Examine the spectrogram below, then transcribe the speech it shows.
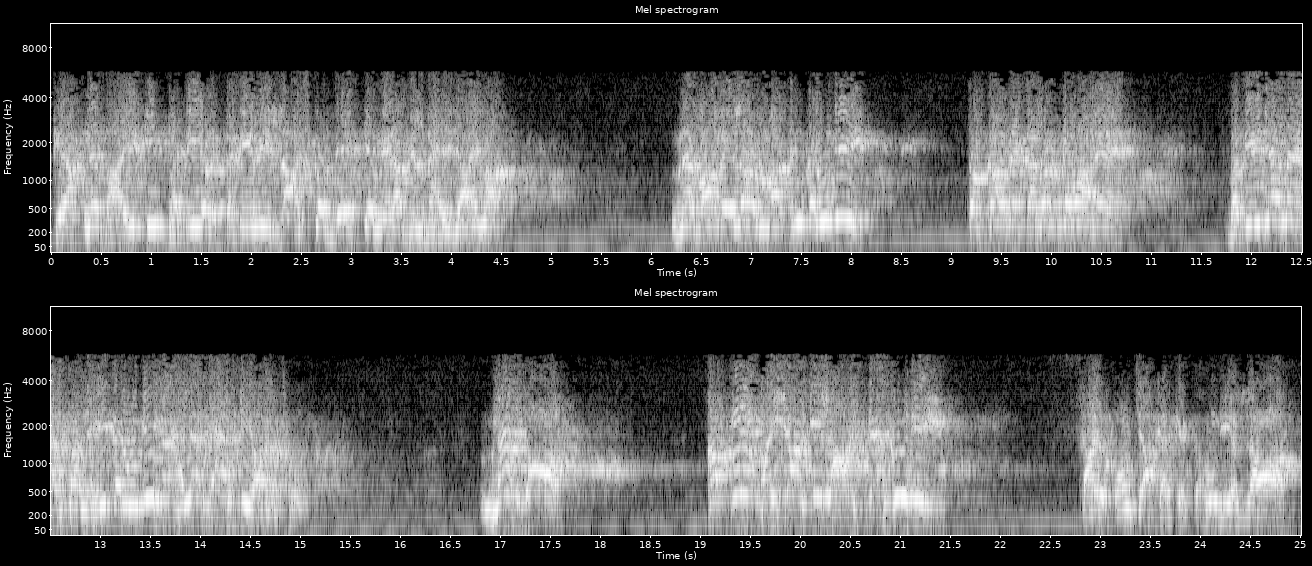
کہ اپنے بھائی کی پھٹی اور کٹی ہوئی لاش کو دیکھ کے میرا دل بہل جائے گا، میں واویلا اور ماتم کروں گی، تو کعبے کا رب گواہ ہے۔ بتیجے میں ایسا نہیں کروں گی، میں اہل بیت کی عورت ہوں۔ میں تو اپنے بھیا کی لاش دیکھوں گی۔ سر اونچا کر کے کہوں گی، اللہ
